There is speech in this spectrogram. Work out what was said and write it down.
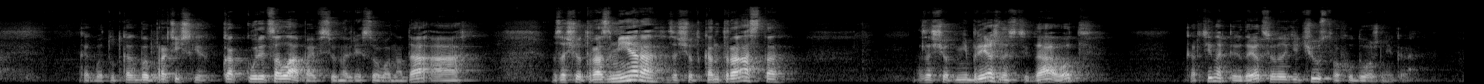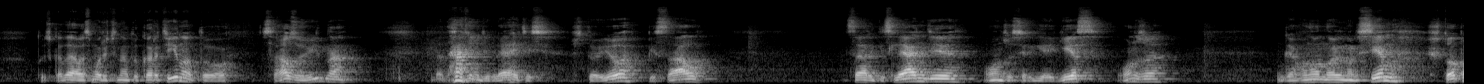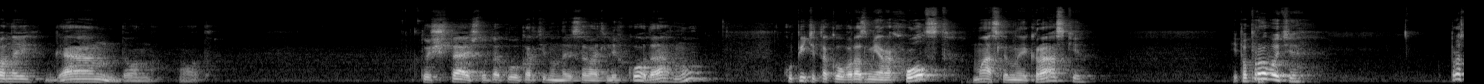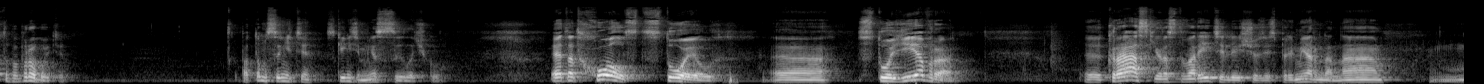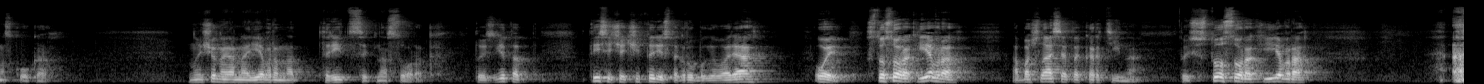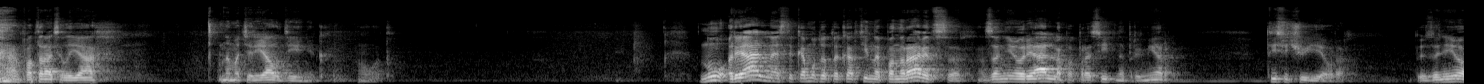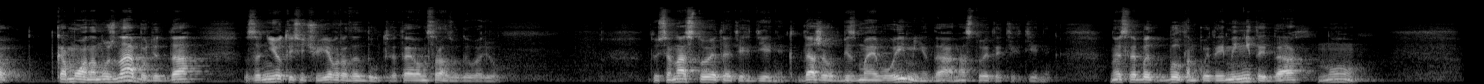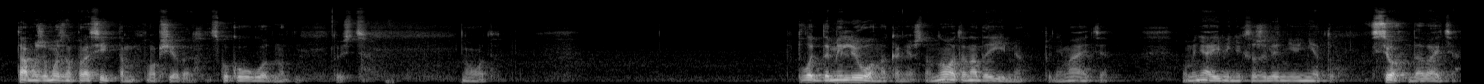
как бы тут как бы практически как курица лапой все нарисовано, да, а за счет размера, за счет контраста, за счет небрежности, да, вот картина передает все-таки чувство художника. То есть, когда вы смотрите на эту картину, то сразу видно, да-да, не удивляйтесь, что ее писал царь Гисляндии, он же Сергей Гес, он же говно 007, штопанный Гандон. Вот. Кто считает, что такую картину нарисовать легко, да, ну, купите такого размера холст, масляные краски и попробуйте. Просто попробуйте. Потом скинете, скинете мне ссылочку. Этот холст стоил э, 100 евро. Э, краски, растворители еще здесь примерно на, на сколько? Ну, еще, наверное, евро на 30, на 40. То есть где-то 1400, грубо говоря, ой, 140 евро обошлась эта картина. То есть 140 евро потратил я на материал денег. Вот. Ну, реально, если кому-то эта картина понравится, за нее реально попросить, например, тысячу евро. То есть за нее, кому она нужна будет, да, за нее тысячу евро дадут. Это я вам сразу говорю. То есть она стоит этих денег. Даже вот без моего имени, да, она стоит этих денег. Но если бы был там какой-то именитый, да, ну, там уже можно просить там вообще да, сколько угодно. То есть, ну вот. Вплоть до миллиона, конечно. Но это надо имя, понимаете. У меня имени, к сожалению, нету. Все, давайте.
